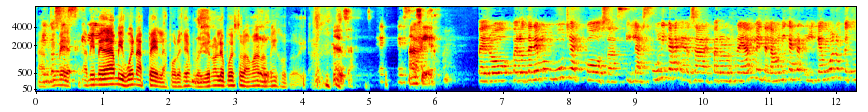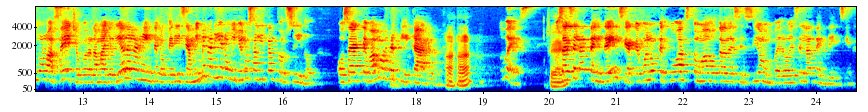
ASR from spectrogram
A, mí me, a mí me dan mis buenas pelas, por ejemplo. Yo no le he puesto la mano a mi hijo todavía. Así es. Pero, pero tenemos muchas cosas y las únicas, o sea, pero realmente las únicas, y qué bueno que tú no lo has hecho, pero la mayoría de la gente lo que dice, a mí me la dieron y yo no salí tan torcido. O sea, que vamos a replicarlo. Ajá. ¿Tú ves? O sea, esa es la tendencia. Qué bueno que tú has tomado otra decisión, pero esa es la tendencia.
